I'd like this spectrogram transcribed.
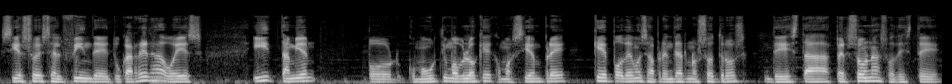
si eso es el fin de tu carrera o es... Y también, por, como último bloque, como siempre, qué podemos aprender nosotros de estas personas o de este,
